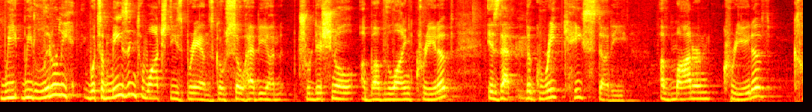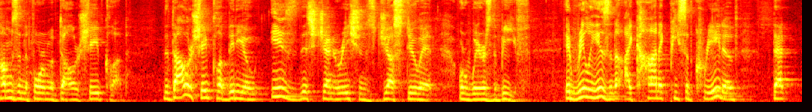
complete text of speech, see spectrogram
we, we literally, what's amazing to watch these brands go so heavy on traditional above the line creative is that the great case study of modern creative comes in the form of Dollar Shave Club. The Dollar Shave Club video is this generation's Just Do It or Where's the Beef. It really is an iconic piece of creative that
